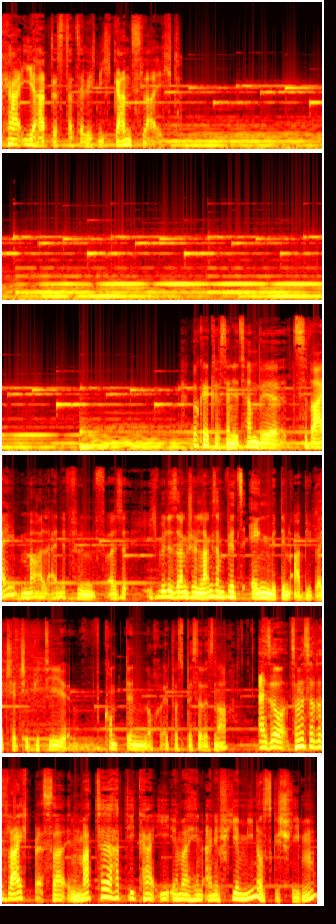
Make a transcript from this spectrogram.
KI hat es tatsächlich nicht ganz leicht. Okay, Christian, jetzt haben wir zweimal eine 5. Also ich würde sagen, schon langsam wird es eng mit dem Abi bei ChatGPT. Kommt denn noch etwas Besseres nach? Also zumindest wird es leicht besser. In mhm. Mathe hat die KI immerhin eine 4 minus geschrieben.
